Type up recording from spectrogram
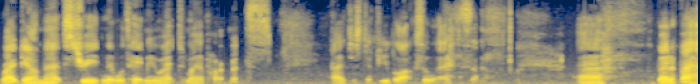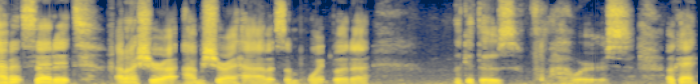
right down that street and it will take me right to my apartments, uh, just a few blocks away. So, uh, but if I haven't said it, and I'm sure I, am sure I have at some point, but uh, look at those flowers. Okay,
